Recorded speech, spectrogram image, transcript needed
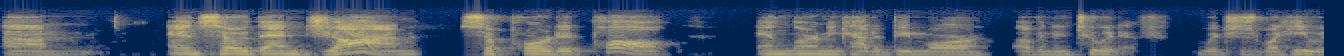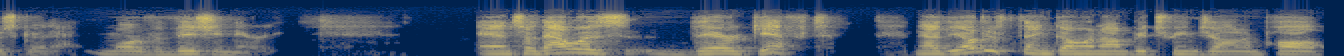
Um, and so then John supported Paul in learning how to be more of an intuitive, which is what he was good at, more of a visionary. And so that was their gift. Now, the other thing going on between John and Paul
